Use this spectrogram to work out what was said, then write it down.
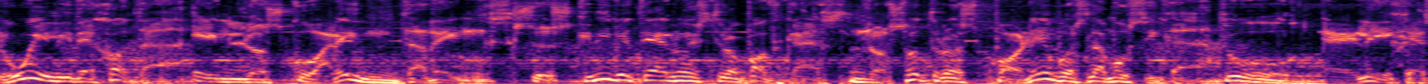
Willy DJ en los 40 Dents. Suscríbete a nuestro podcast. Nosotros ponemos la música. Tú eliges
